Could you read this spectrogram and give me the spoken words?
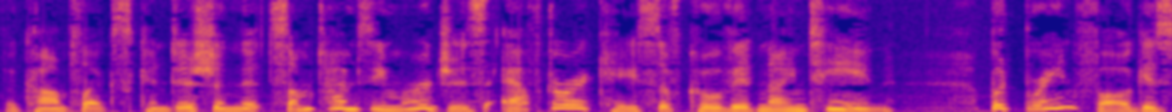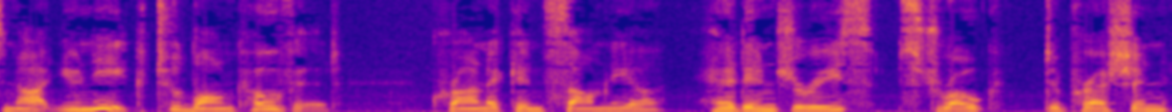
the complex condition that sometimes emerges after a case of COVID 19. But brain fog is not unique to long COVID. Chronic insomnia, head injuries, stroke, depression,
